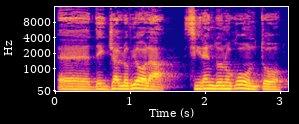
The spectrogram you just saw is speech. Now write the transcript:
eh, dei giallo-viola si rendono conto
